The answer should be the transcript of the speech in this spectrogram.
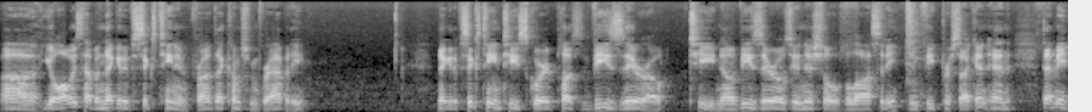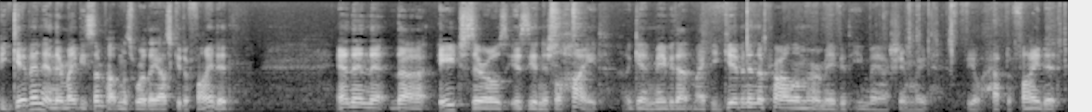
Uh, you'll always have a negative 16 in front. That comes from gravity. Negative 16t squared plus v0 t. Now v0 is the initial velocity in feet per second, and that may be given, and there might be some problems where they ask you to find it. And then the, the h zeros is the initial height. Again, maybe that might be given in the problem, or maybe you may actually might to have to find it.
